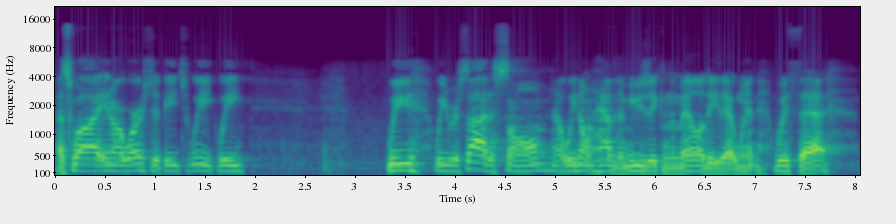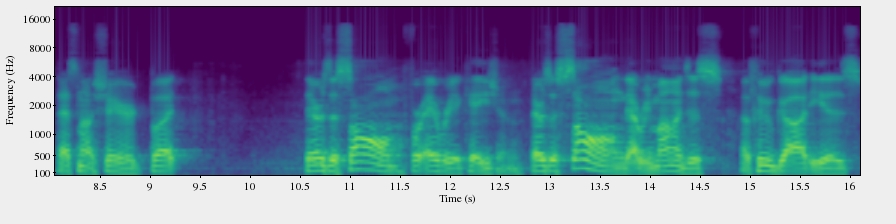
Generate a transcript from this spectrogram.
That's why in our worship each week we, we, we recite a psalm. Now, we don't have the music and the melody that went with that, that's not shared. But there's a psalm for every occasion. There's a song that reminds us of who God is.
